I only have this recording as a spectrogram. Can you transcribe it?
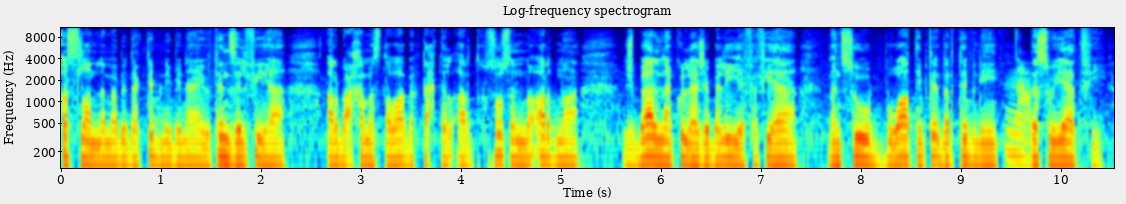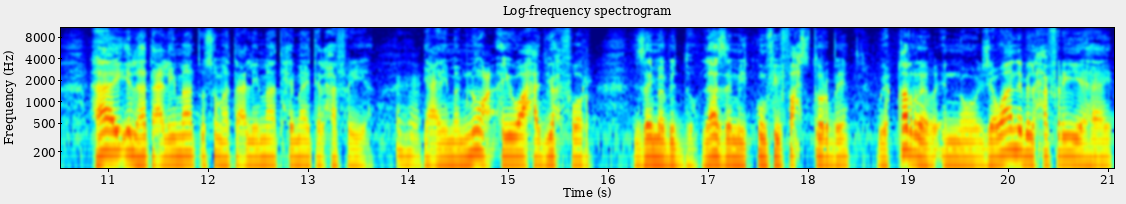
أصلا لما بدك تبني بناية وتنزل فيها أربع خمس طوابق تحت الأرض خصوصا إنه أرضنا جبالنا كلها جبلية ففيها منسوب واطي بتقدر تبني نعم. تسويات فيه. هاي إلها تعليمات اسمها تعليمات حماية الحفرية. يعني ممنوع أي واحد يحفر زي ما بده. لازم يكون في فحص تربة ويقرر إنه جوانب الحفرية هاي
